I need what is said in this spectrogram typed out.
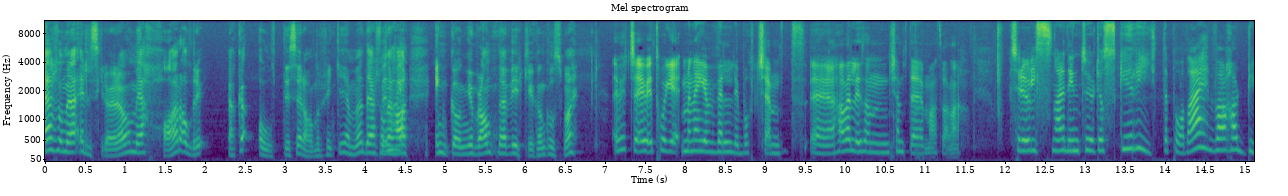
er sånn jeg elsker å gjøre, men jeg har aldri Jeg har ikke alltid serranoskinke hjemme. Det er sånn Men jeg har en gang iblant når jeg virkelig kan kose meg. Jeg vet ikke, jeg, jeg tror jeg, men jeg er veldig bortskjemt. Eh, har veldig sånn kjente matvaner. Truls, nå er det din tur til å skryte på deg. Hva har du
